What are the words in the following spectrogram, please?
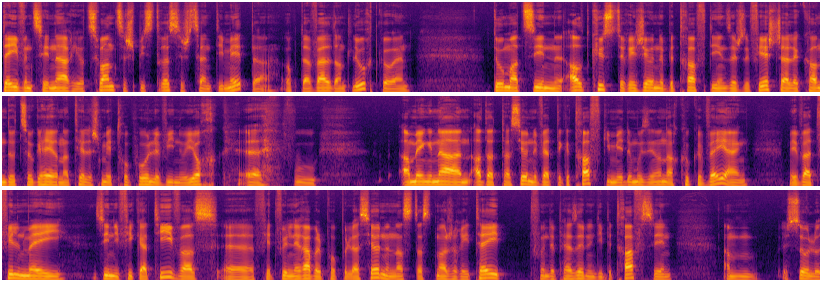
Daven Szenario 20 bis 30 cm op der Welt an Luucht goen. Äh, Dommer sinn altküste Regionune betraff, die en sech se firstelle kann, du zo geheieren natürlichch Metropole wie New York, äh, wo am engen naen Adattaioune wette getraff gi. Mir, de muss nach kucke wéi eng, méi wat vill méi signifikativ as äh, fir d vulnerabel populationen ass dat Majoritéit vun de Personen, die betraff sinn. Am solo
